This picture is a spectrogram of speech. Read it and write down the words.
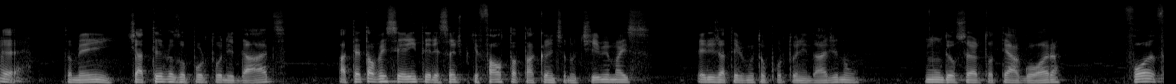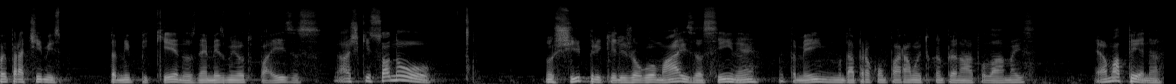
É, também já teve as oportunidades. Até talvez seria interessante, porque falta atacante no time, mas ele já teve muita oportunidade não, não deu certo até agora. Foi, foi para times também pequenos, né? Mesmo em outros países. Acho que só no, no Chipre que ele jogou mais, assim, né? Também não dá para comparar muito o campeonato lá, mas é uma pena.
